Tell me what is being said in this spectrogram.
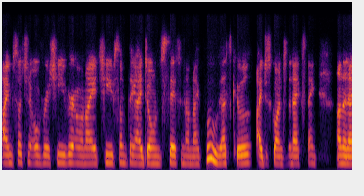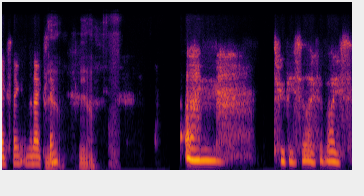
i'm such an overachiever and when i achieve something i don't sit and i'm like ooh that's cool i just go on to the next thing and the next thing and the next Yeah, thing yeah. um three pieces of life advice.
